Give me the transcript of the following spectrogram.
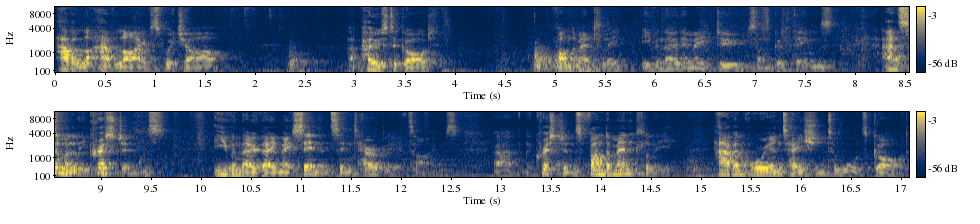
have, a, have lives which are opposed to God fundamentally, even though they may do some good things. And similarly, Christians even though they may sin and sin terribly at times, uh, the Christians fundamentally have an orientation towards God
